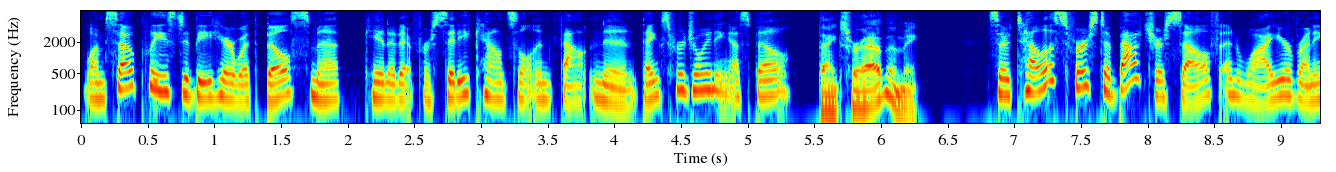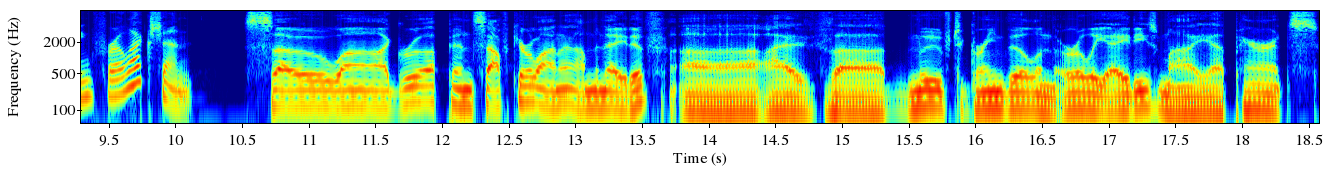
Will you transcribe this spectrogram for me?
Well, I'm so pleased to be here with Bill Smith, candidate for City Council in Fountain Inn. Thanks for joining us, Bill. Thanks for having me. So tell us first about yourself and why you're running for election. So uh, I grew up in South Carolina. I'm a native. Uh, I've uh, moved to Greenville in the early '80s. My uh, parents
